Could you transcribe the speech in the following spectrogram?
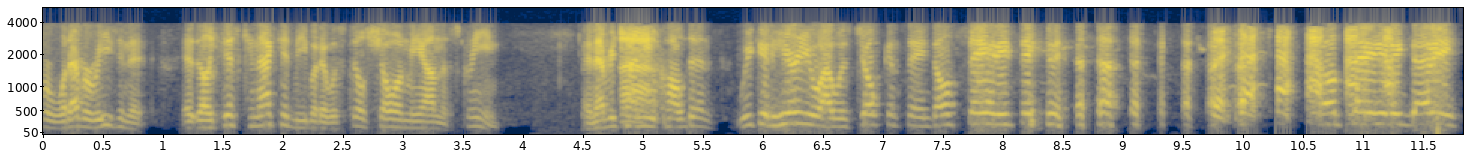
for whatever reason it it like disconnected me, but it was still showing me on the screen. And every time you Ah. called in, we could hear you. I was joking, saying, "Don't say anything. Don't say anything, Daddy.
